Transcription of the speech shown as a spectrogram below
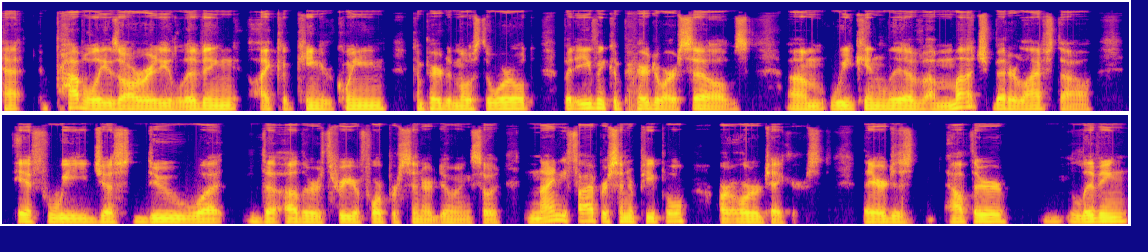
ha- probably is already living like a king or queen compared to most of the world but even compared to ourselves um, we can live a much better lifestyle if we just do what the other three or four percent are doing. So 95% of people are order takers. They are just out there living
